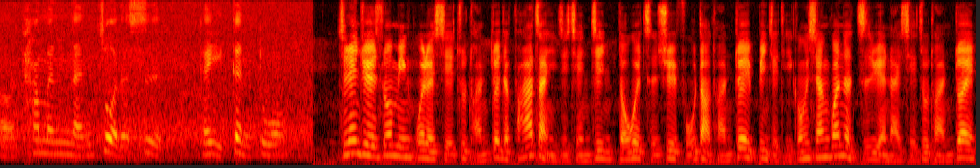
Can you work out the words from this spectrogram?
呃他们能做的事可以更多。青年局说明，为了协助团队的发展以及前进，都会持续辅导团队，并且提供相关的资源来协助团队，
